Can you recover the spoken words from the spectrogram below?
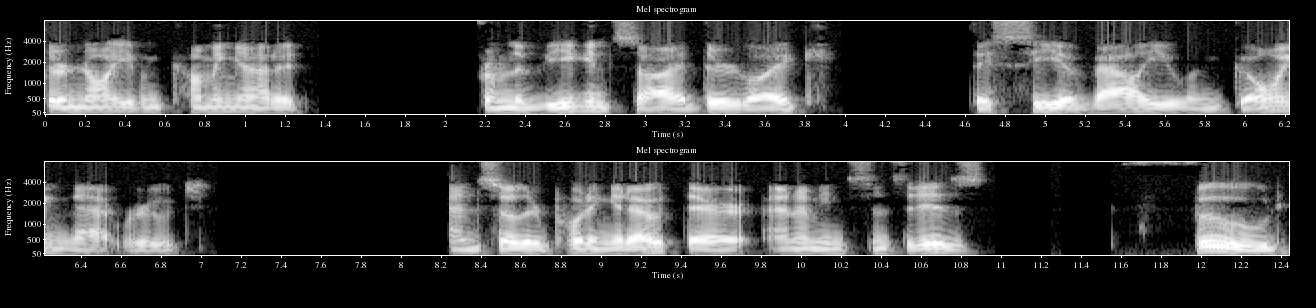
they're not even coming at it from the vegan side. They're like they see a value in going that route. And so they're putting it out there. And i mean since it is food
